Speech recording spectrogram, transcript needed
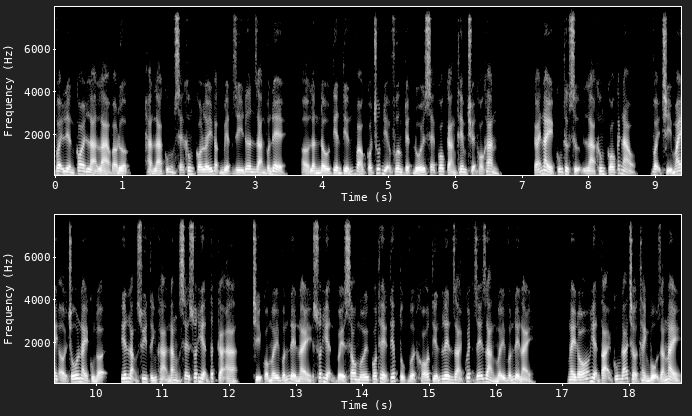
vậy liền coi là là vào được, hẳn là cũng sẽ không có lấy đặc biệt gì đơn giản vấn đề ở lần đầu tiên tiến vào có chút địa phương tuyệt đối sẽ có càng thêm chuyện khó khăn. Cái này cũng thực sự là không có cách nào, vậy chỉ may ở chỗ này cùng đợi, yên lặng suy tính khả năng sẽ xuất hiện tất cả a, chỉ có mấy vấn đề này xuất hiện về sau mới có thể tiếp tục vượt khó tiến lên giải quyết dễ dàng mấy vấn đề này. Ngày đó hiện tại cũng đã trở thành bộ dáng này,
